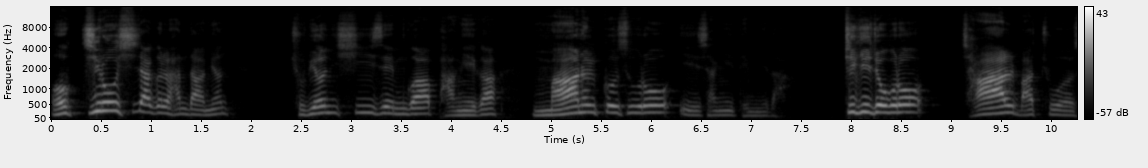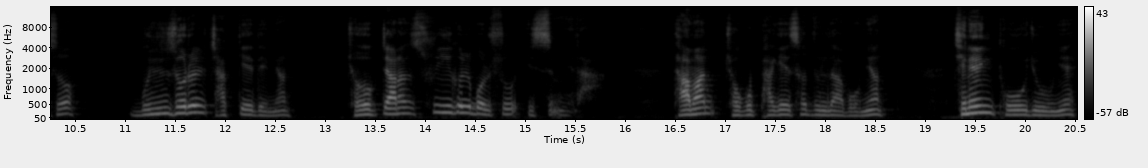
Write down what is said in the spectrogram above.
억지로 시작을 한다면 주변 시샘과 방해가 많을 것으로 예상이 됩니다. 시기적으로 잘 맞추어서 문서를 잡게 되면 적잖은 수익을 볼 수 있습니다. 다만 조급하게 서들다 보면 진행 도중에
